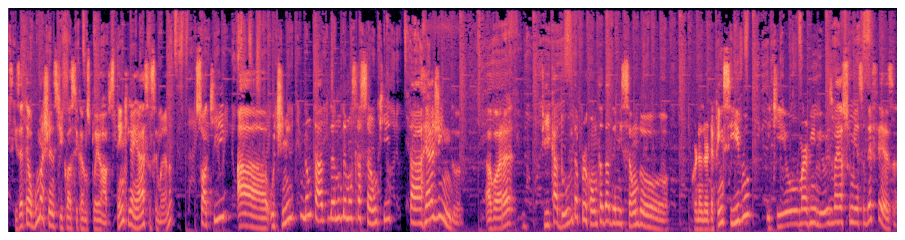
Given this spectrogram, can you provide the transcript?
se quiser ter alguma chance de classificar nos playoffs, tem que ganhar essa semana. Só que a, o time não tá dando demonstração que tá reagindo. Agora fica a dúvida por conta da demissão do coordenador defensivo e que o Marvin Lewis vai assumir essa defesa.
